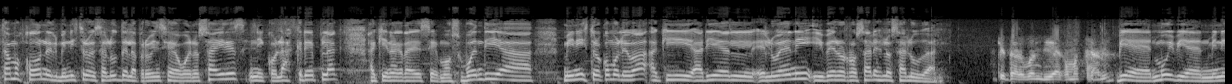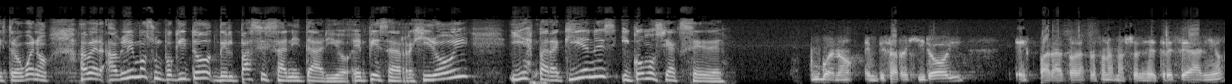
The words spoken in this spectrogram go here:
estamos con el ministro de Salud de la provincia de Buenos Aires, Nicolás Kreplak, a quien agradecemos. Buen día, ministro, ¿cómo le va? Aquí Ariel Elueni y Vero Rosales lo saludan. ¿Qué tal? Buen día, ¿cómo están? Bien, muy bien, ministro. Bueno, a ver, hablemos un poquito del pase sanitario. Empieza a regir hoy y es para quiénes y cómo se accede. Bueno, empieza a regir hoy, es para todas las personas mayores de 13 años,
